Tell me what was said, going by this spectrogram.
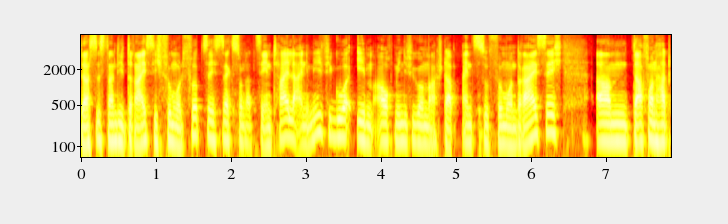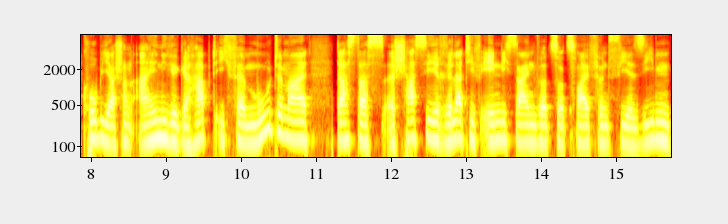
das ist dann die 3045, 610 Teile, eine Minifigur, eben auch Minifigurmaßstab 1 zu 35. Ähm, davon hat Kobi ja schon einige gehabt. Ich vermute mal, dass das äh, Chassis relativ ähnlich sein wird zur 2547,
